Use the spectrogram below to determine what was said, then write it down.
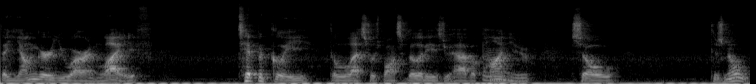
the younger you are in life, typically the less responsibilities you have upon mm. you. So there's no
